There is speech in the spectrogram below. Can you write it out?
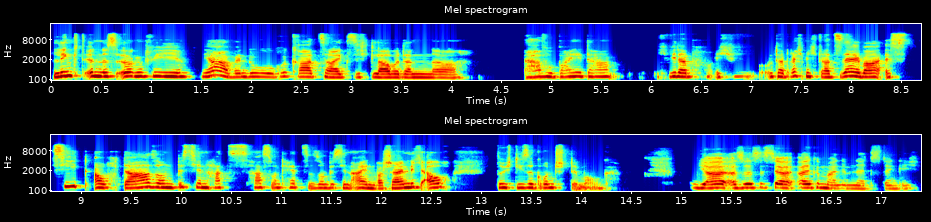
LinkedIn ist irgendwie, ja, wenn du Rückgrat zeigst, ich glaube dann, äh, ja, wobei da, ich wieder, ich unterbreche mich gerade selber, es zieht auch da so ein bisschen Hass, Hass und Hetze so ein bisschen ein. Wahrscheinlich auch durch diese Grundstimmung. Ja, also es ist ja allgemein im Netz, denke ich.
